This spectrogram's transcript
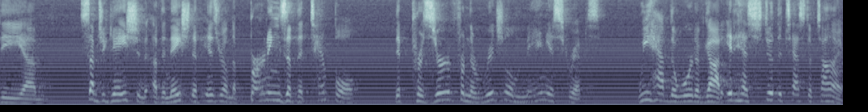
the um, subjugation of the nation of Israel and the burnings of the temple that preserved from the original manuscripts, we have the Word of God. It has stood the test of time.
